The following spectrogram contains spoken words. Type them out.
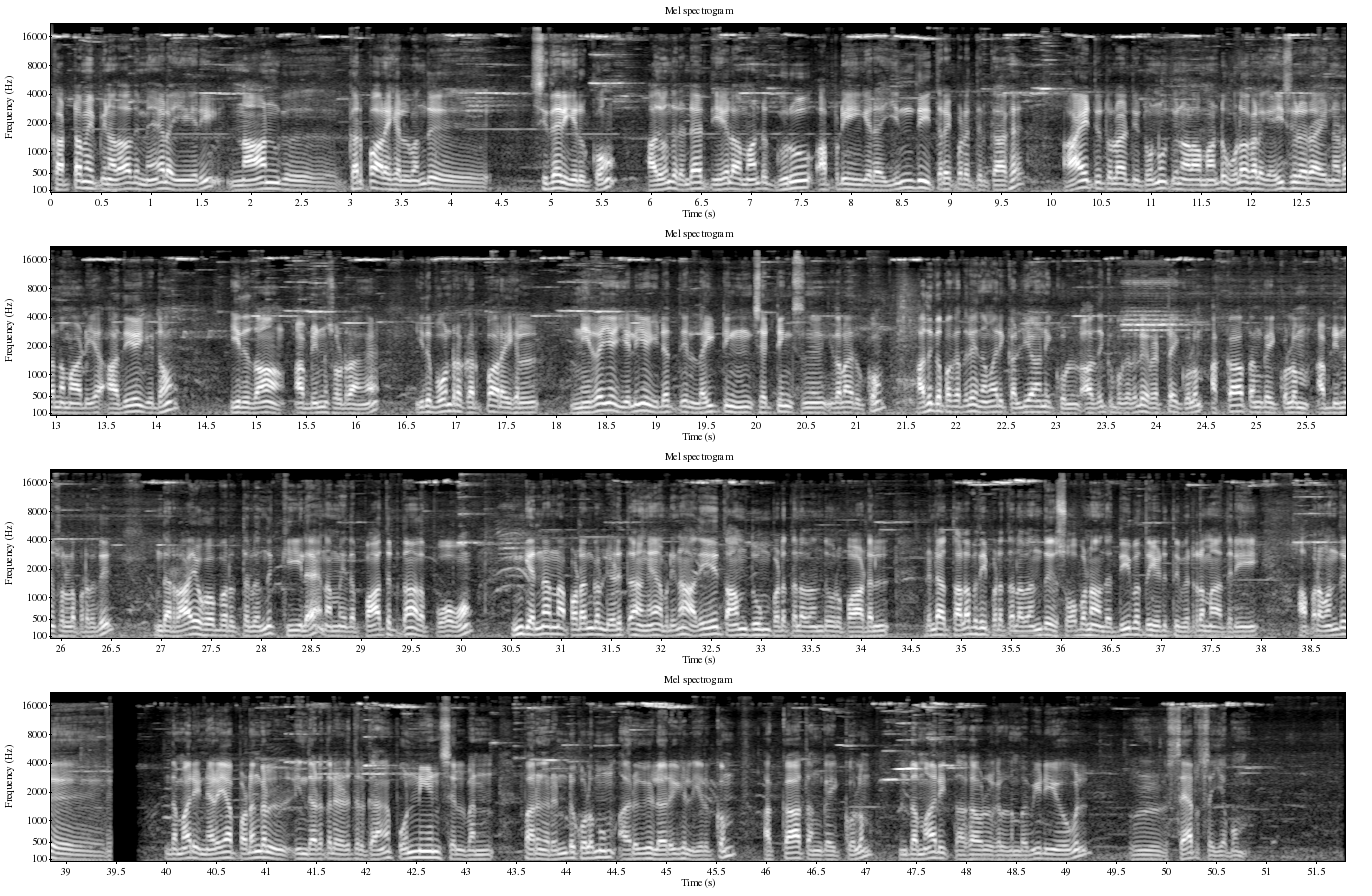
கட்டமைப்பின் அதாவது மேலே ஏறி நான்கு கற்பாறைகள் வந்து சிதறி இருக்கும். அது வந்து ரெண்டாயிரத்தி ஏழாம் ஆண்டு குரு அப்படிங்கிற இந்தி திரைப்படத்திற்காக ஆயிரத்தி தொள்ளாயிரத்தி தொண்ணூற்றி நாலாம் ஆண்டு உலகளவு ஐஸ்வர்யராய் நடனமாடிய அதே இடம் இதுதான் அப்படின்னு சொல்கிறாங்க இது போன்ற கற்பாறைகள் நிறைய எளிய இடத்தில் லைட்டிங் செட்டிங்ஸு இதெல்லாம் இருக்கும். அதுக்கு பக்கத்தில் இந்த மாதிரி கல்யாணி குள் அதுக்கு பக்கத்தில் இரட்டை குளம் அக்கா தங்கை குளம் அப்படின்னு சொல்லப்படுறது. இந்த ராயகோபுரத்துலேருந்து கீழே நம்ம இதை பார்த்துட்டு தான் அதை போவோம். இங்கே என்னென்ன படங்கள் எடுத்தாங்க அப்படின்னா அதே தாம் தூம் படத்தில் வந்து ஒரு பாடல் ரெண்டாவது தளபதி படத்தில் வந்து சோபனா அந்த தீபத்தை எடுத்து விடுற மாதிரி அப்புறம் வந்து இந்த மாதிரி நிறையா படங்கள் இந்த இடத்துல எடுத்திருக்காங்க. பொன்னியின் செல்வன் பாருங்கள் ரெண்டு குளமும் அருகில் அருகில் இருக்கும். அக்கா தங்கை குளம். இந்த மாதிரி தகவல்கள் நம்ம வீடியோவில் ஷேர் செய்யவும்.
